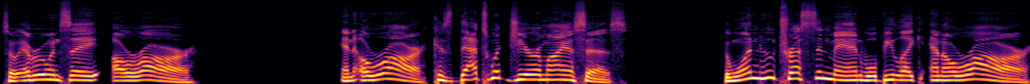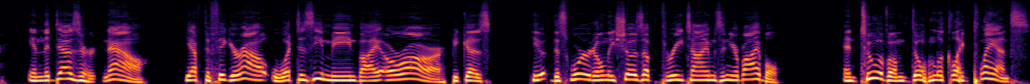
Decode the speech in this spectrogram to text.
so everyone say arar. And arar, because that's what Jeremiah says. The one who trusts in man will be like an arar in the desert. Now, you have to figure out what does he mean by arar because he, this word only shows up three times in your Bible, and two of them don't look like plants.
